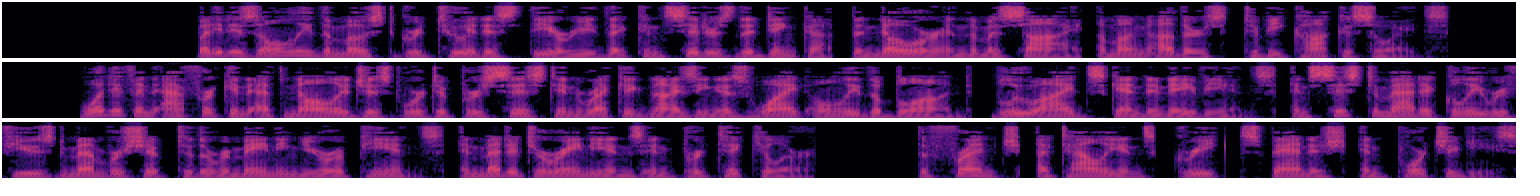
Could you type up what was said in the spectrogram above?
But it is only the most gratuitous theory that considers the Dinka, the Nuer and the Maasai, among others, to be Caucasoids. What if an African ethnologist were to persist in recognizing as white only the blonde, blue-eyed Scandinavians, and systematically refused membership to the remaining Europeans, and Mediterraneans in particular—the French, Italians, Greek, Spanish, and Portuguese?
